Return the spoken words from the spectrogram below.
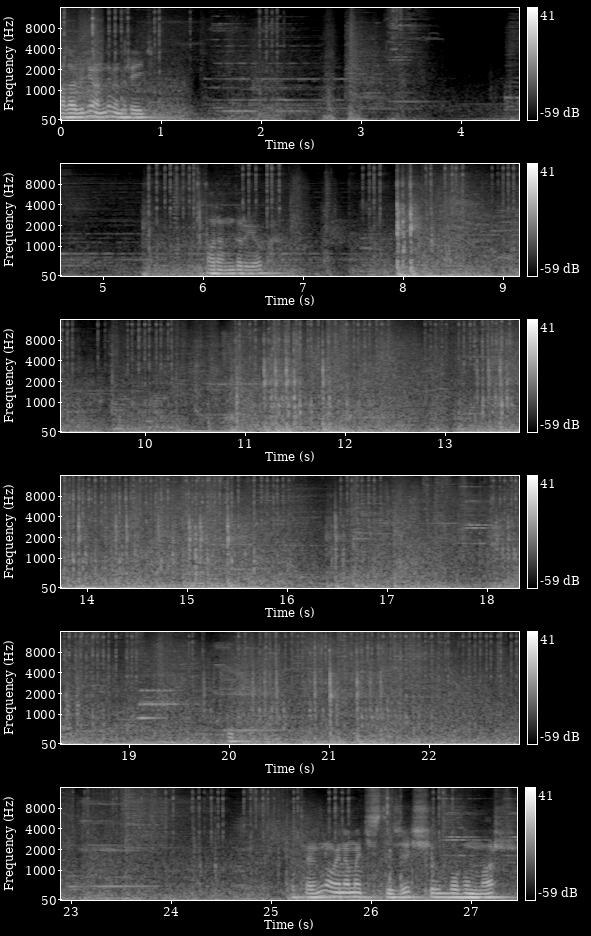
Alabiliyorsun değil mi Drake? Arındır yok. Katarina oynamak isteyecek. Shield Bob'um var.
